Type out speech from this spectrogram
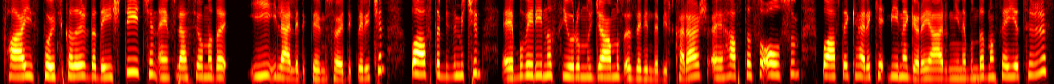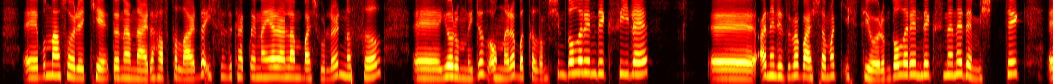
faiz politikaları da değiştiği için enflasyonla da iyi ilerlediklerini söyledikleri için bu hafta bizim için e, bu veriyi nasıl yorumlayacağımız özelinde bir karar e, haftası olsun. Bu haftaki hareketliğine göre yarın yine bunda masaya yatırırız. E, bundan sonraki dönemlerde, haftalarda işsizlik haklarına yararlan başvuruları nasıl e, yorumlayacağız onlara bakalım. Şimdi dolar endeksiyle e, analizime başlamak istiyorum. Dolar endeksine ne demiştik? E,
